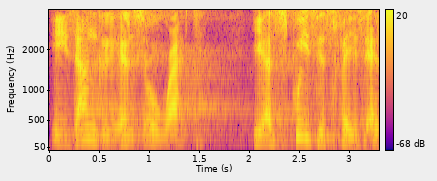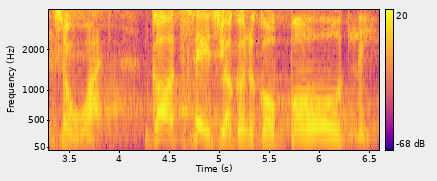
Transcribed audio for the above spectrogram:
He's angry, and so what? He has squeezed his face, and so what? God says you are going to go boldly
